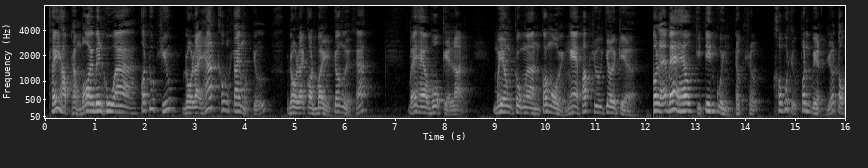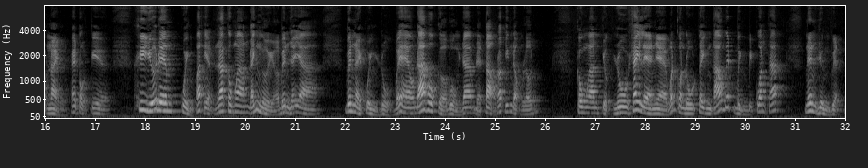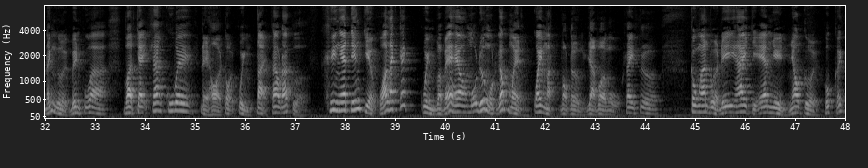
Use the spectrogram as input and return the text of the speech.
Thấy học thằng boy bên khu A có chút xíu, rồi lại hát không sai một chữ, rồi lại còn bày cho người khác. Bé heo vô kể lại, mấy ông công an có ngồi nghe pháp sư chơi kìa. Có lẽ bé heo chỉ tin Quỳnh thực sự, không có sự phân biệt giữa tội này hay tội kia. Khi giữa đêm Quỳnh phát hiện ra công an đánh người ở bên dãy A, bên này Quỳnh rủ bé heo đá vô cửa buồng giam để tạo ra tiếng động lớn. Công an trực dù say lè nhè vẫn còn đủ tỉnh táo biết mình bị quan sát, nên dừng việc đánh người bên khu A và chạy sang khu B để hỏi tội Quỳnh tại sao đá cửa. Khi nghe tiếng chìa khóa lách cách, Quỳnh và bé heo mỗi đứa một góc mền quay mặt vào tường giả vờ ngủ say sưa. Công an vừa đi, hai chị em nhìn nhau cười khúc khích.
